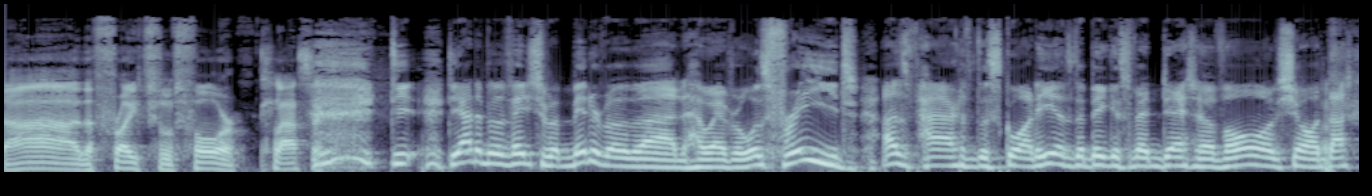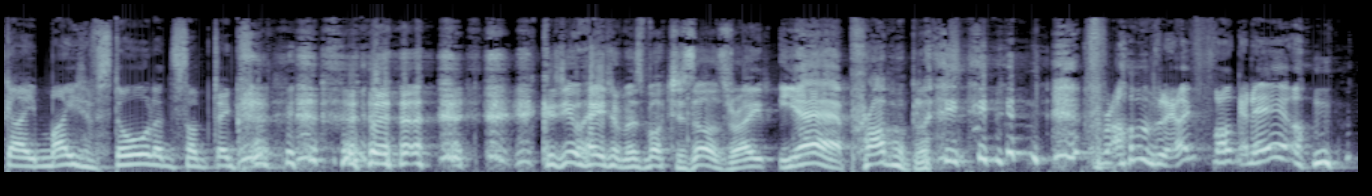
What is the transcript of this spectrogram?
Ah, the frightful four, classic. the, the animal vegetable mineral man, however, was freed as part of the squad. He has the biggest vendetta of all, Shaun. That guy might have stolen something. Because you hate him as much as us, right? Yeah, probably. Probably. I fucking hate him.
